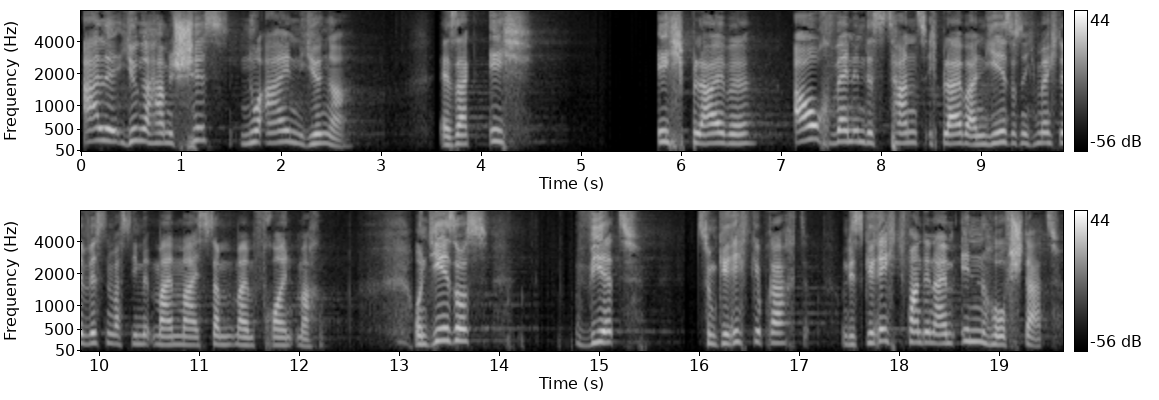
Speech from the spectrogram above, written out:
Alle Jünger haben Schiss, nur ein Jünger. Er sagt, ich, ich bleibe, auch wenn in Distanz, ich bleibe an Jesus und ich möchte wissen, was die mit meinem Meister, mit meinem Freund machen. Und Jesus wird zum Gericht gebracht und das Gericht fand in einem Innenhof statt.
